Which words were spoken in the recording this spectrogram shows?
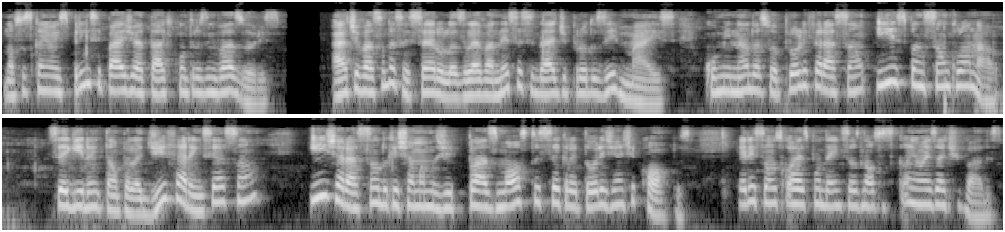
nossos canhões principais de ataque contra os invasores. A ativação dessas células leva à necessidade de produzir mais, culminando a sua proliferação e expansão clonal, seguido então pela diferenciação e geração do que chamamos de plasmócitos secretores de anticorpos. Eles são os correspondentes aos nossos canhões ativados,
